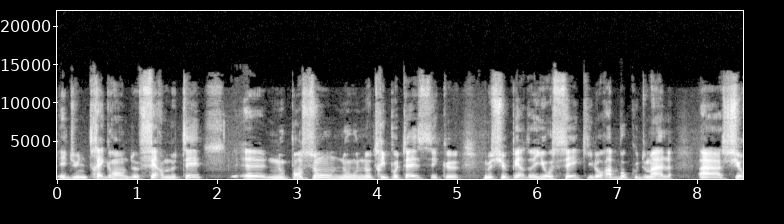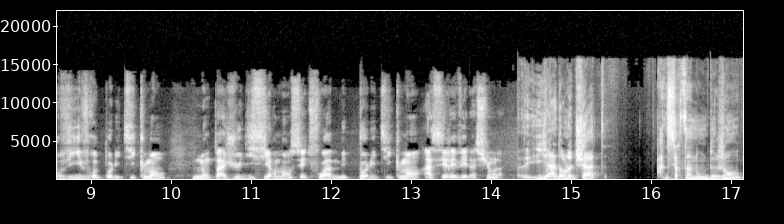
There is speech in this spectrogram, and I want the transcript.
et d'une très grande fermeté. Euh, nous pensons, nous, notre hypothèse, c'est que M. Perdriau sait qu'il aura beaucoup de mal à survivre politiquement, non pas judiciairement cette fois, mais politiquement à ces révélations-là. Il y a dans le chat un certain nombre de gens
